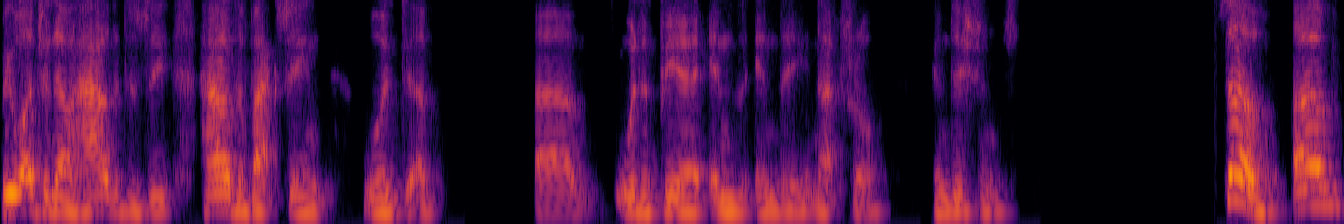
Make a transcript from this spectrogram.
we wanted to know how the disease, how the vaccine would uh, um, would appear in in the natural conditions. So, um,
